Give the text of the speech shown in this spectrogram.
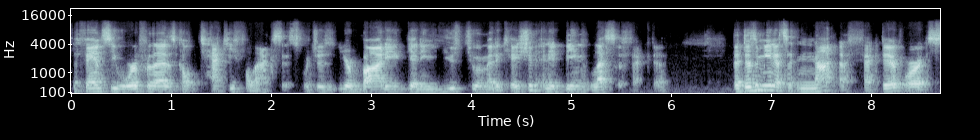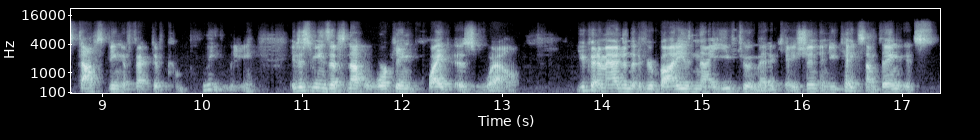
The fancy word for that is called tachyphylaxis, which is your body getting used to a medication and it being less effective. That doesn't mean it's not effective or it stops being effective completely. It just means that it's not working quite as well. You can imagine that if your body is naive to a medication and you take something, it's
